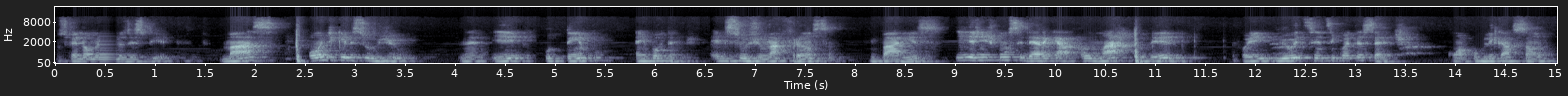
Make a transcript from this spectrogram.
os fenômenos espíritas. Mas onde que ele surgiu? Né? E o tempo é importante. Ele surgiu na França, em Paris, e a gente considera que a, o marco dele foi em 1857, com a publicação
